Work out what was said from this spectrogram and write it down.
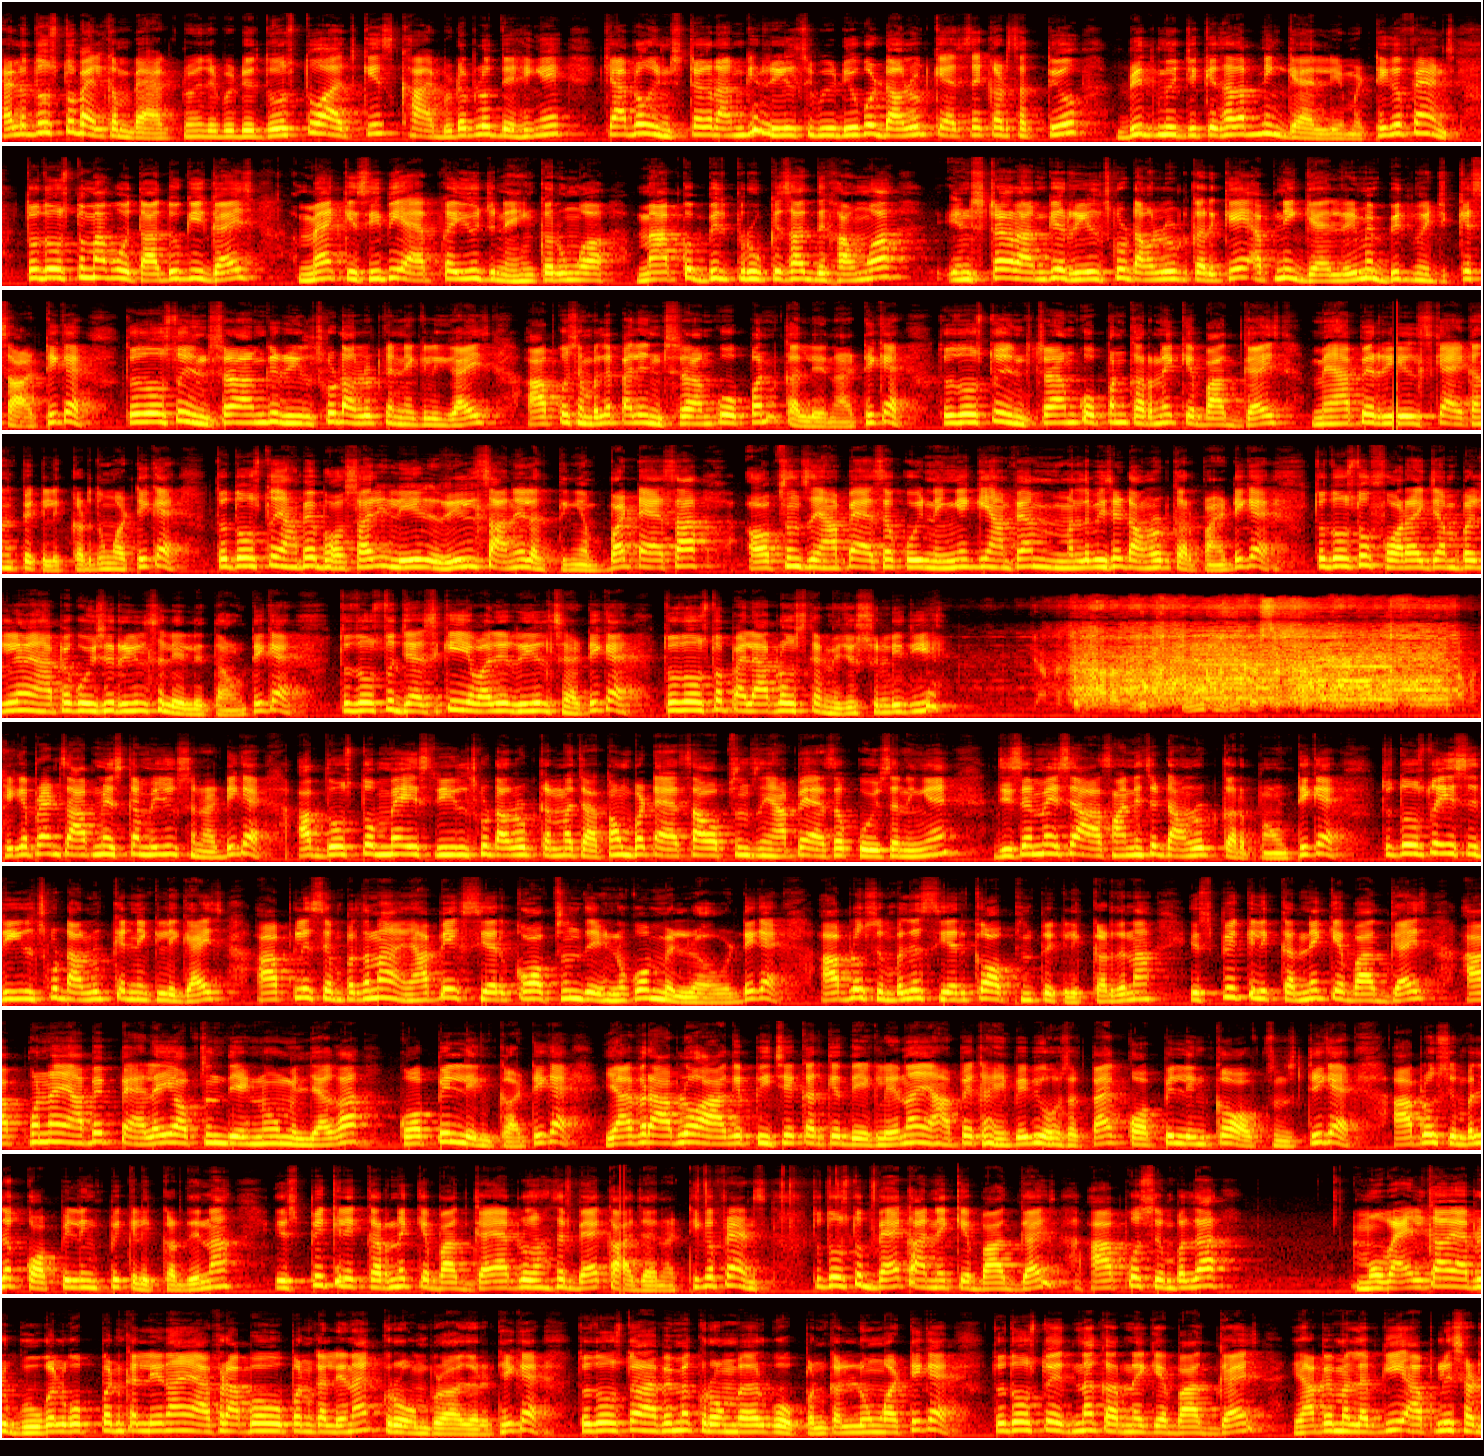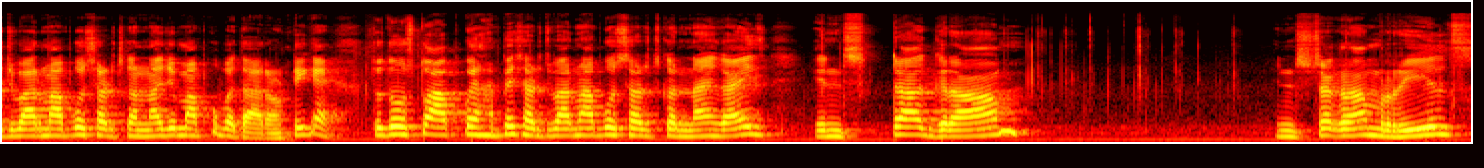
Hello दोस्तों welcome back to other video दोस्तों, आज के इस खास वीडियो आप लोग देखेंगे कि आप लोग इंस्टाग्राम की रील्स वीडियो को डाउनलोड कैसे कर सकते हो विद म्यूज़िक के साथ अपनी गैलरी में, ठीक है फ्रेंड्स तो दोस्तों, मैं आपको बता दूँ कि गाइज़ मैं किसी भी ऐप का यूज़ नहीं करूँगा। मैं आपको विद प्रूफ के साथ दिखाऊँगा इंस्टाग्राम के रील्स को डाउनलोड करके अपनी गैलरी में विद म्यूज़िक के साथ, ठीक है? तो दोस्तों इंस्टाग्राम की रील्स को डाउनलोड करने के लिए गाइज़ आपको सिंपल है पहले इंस्टाग्राम को ओपन कर लेना है, ठीक है? तो दोस्तों इंस्टाग्राम को ओपन करने के बाद गाइज़ मैं यहाँ पे रील्स के आइकन पे क्लिक कर दूँगा, ठीक है? तो दोस्तों, यहाँ पे बहुत सारी रील्स आने लगती हैं। बट ऐसा ऑप्शन यहाँ पे ऐसा कोई नहीं है कि यहाँ पे हम मतलब इसे डाउनलोड कर पाएँ, ठीक है? तो दोस्तों फॉर एग्ज़ाम्पल के लिए मैं यहाँ पे कोई सी रील्स ले लेता हूँ, ठीक है? तो दोस्तों, जैसे कि ये वाली रील्स है, ठीक है? तो दोस्तों, पहले आप लोग उसका म्यूज़िक सुन लीजिए। ठीक है फ्रेंड्स आपने इसका म्यूज़िक सुना, ठीक है? अब दोस्तों, मैं इस रील्स को डाउनलोड करना चाहता हूँ बट ऐसा ऑप्शन यहाँ पे, ऐसा कोई सा नहीं है, जिसे मैं इसे आसानी से डाउनलोड कर पाऊँ, ठीक है? तो दोस्तों, इस रील्स को डाउनलोड करने के लिए गाइज़ आपके लिए सिंपल ना, यहाँ पे एक शेयर का ऑप्शन देखने को मिल रहा होगा, ठीक है? आप लोग सिंपल से शेयर के ऑप्शन पर क्लिक कर देना। इस पर क्लिक करने के बाद गाइज़ आपको ना यहाँ पे पहला ही ऑप्शन देखने को मिल जाएगा कॉपी लिंक का, ठीक है? या फिर आप लोग आगे पीछे करके देख लेना, यहाँ पे कहीं पे भी हो सकता है कॉपी लिंक का ऑप्शन ठीक है? आप लोग सिंपल से कॉपी लिंक पे क्लिक कर देना। इस पर क्लिक करने के बाद गाय आप लोग यहाँ से बैक आ जाना, ठीक है फ्रेंड्स तो दोस्तों बैक आने के बाद गाइज़ आपको सिंपल सा मोबाइल का या फिर गूगल को ओपन कर लेना है या फिर आपको ओपन कर लेना है क्रोम ब्राउज़र ठीक है? तो दोस्तों, यहाँ पे मैं क्रोम ब्राउज़र को ओपन कर लूँगा, ठीक है? तो दोस्तों, इतना करने के बाद गैस यहाँ पे मतलब कि आपके लिए सर्च बार में आपको सर्च करना है जो मैं आपको बता रहा हूँ, ठीक है? तो दोस्तों, आपको यहाँ पे सर्च बार में आपको सर्च करना है guys Instagram Instagram reels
